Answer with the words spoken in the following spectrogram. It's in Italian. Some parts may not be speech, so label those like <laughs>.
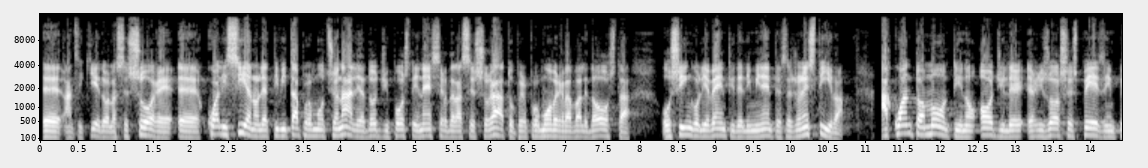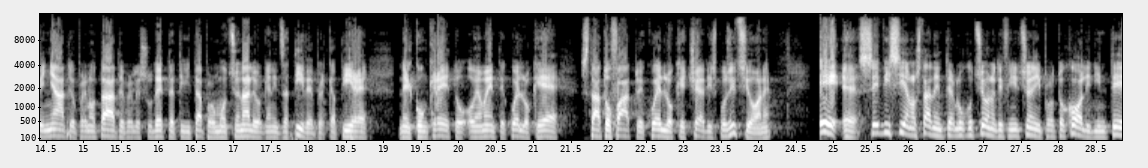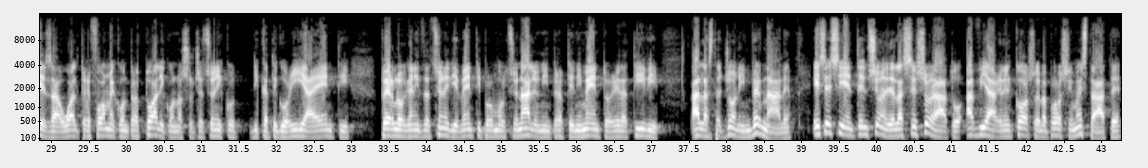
eh, anzi chiedo all'assessore eh, quali siano le attività promozionali ad oggi poste in essere dall'assessorato per promuovere la Valle d'Aosta o singoli eventi dell'imminente stagione estiva, a quanto ammontino oggi le risorse spese impegnate o prenotate per le suddette attività promozionali e organizzative per capire nel concreto ovviamente quello che è stato fatto e quello che c'è a disposizione e eh, se vi siano state interlocuzioni o definizioni di protocolli di intesa o altre forme contrattuali con associazioni di categoria, enti per l'organizzazione di eventi promozionali o di intrattenimento relativi alla stagione invernale e se sia intenzione dell'assessorato avviare nel corso della prossima estate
